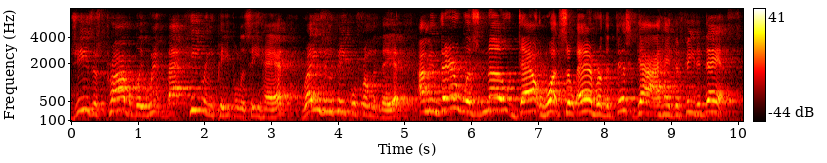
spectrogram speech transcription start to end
Jesus probably went back healing people as he had, raising people from the dead. I mean, there was no doubt whatsoever that this guy had defeated death.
